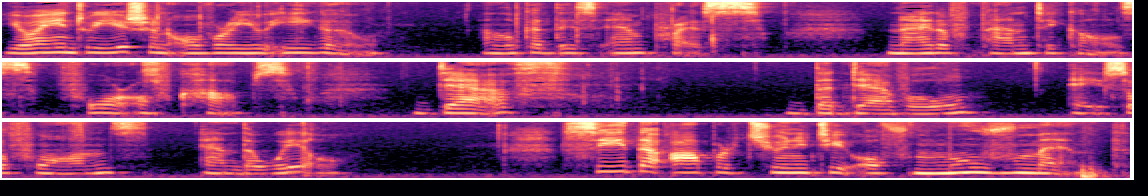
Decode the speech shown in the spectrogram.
Your intuition over your ego. And look at this Empress. Knight of Pentacles, Four of Cups death, the devil, ace of wands, and the wheel. See the opportunity of movement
